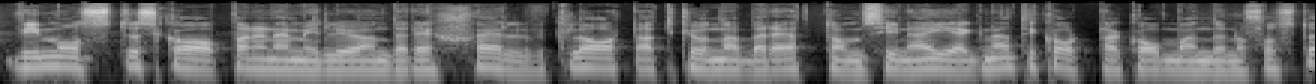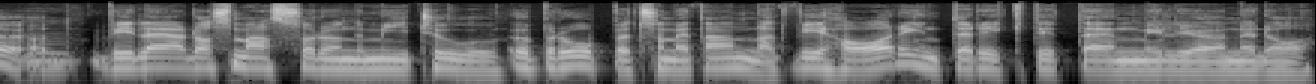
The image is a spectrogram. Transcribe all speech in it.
Vi måste skapa den här miljön där det är självklart att kunna berätta om sina egna tillkortakommanden och få stöd. Mm. Vi lärde oss massor under metoo-uppropet som ett annat. Vi har inte riktigt den miljön idag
